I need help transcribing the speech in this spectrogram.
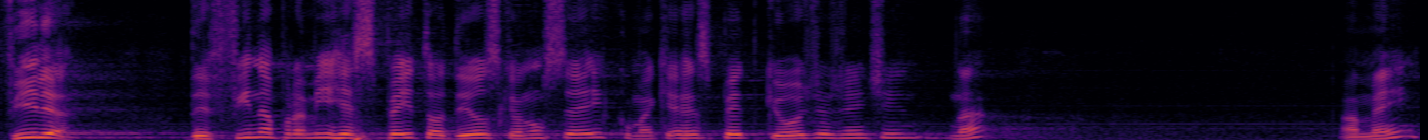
Filha, defina para mim respeito a Deus, que eu não sei como é que é respeito, porque hoje a gente, né? Amém?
